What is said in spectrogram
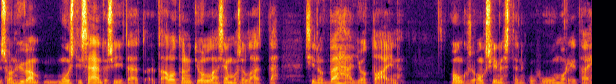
se on hyvä muistisääntö siitä, että aloitan nyt jollain semmoisella, että siinä on vähän jotain – onko, onko siinä sitten niin kuin huumori tai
